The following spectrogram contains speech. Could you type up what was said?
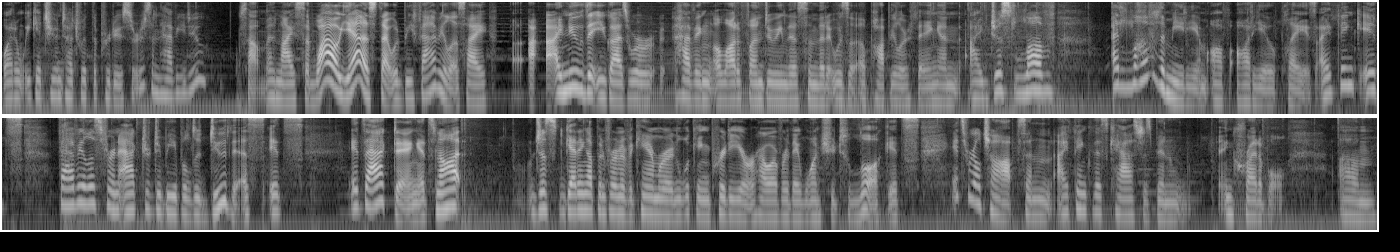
why don't we get you in touch with the producers and have you do something?" And I said, "Wow, yes, that would be fabulous. I, I, I knew that you guys were having a lot of fun doing this, and that it was a popular thing, and I just love." I love the medium of audio plays. I think it's fabulous for an actor to be able to do this. It's it's acting. It's not just getting up in front of a camera and looking pretty or however they want you to look. It's it's real chops, and I think this cast has been incredible. Um,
